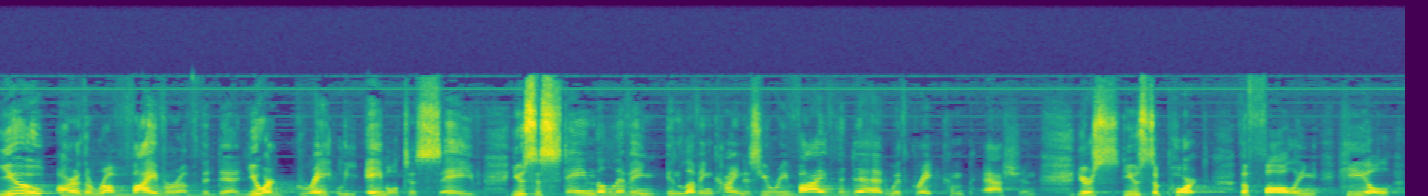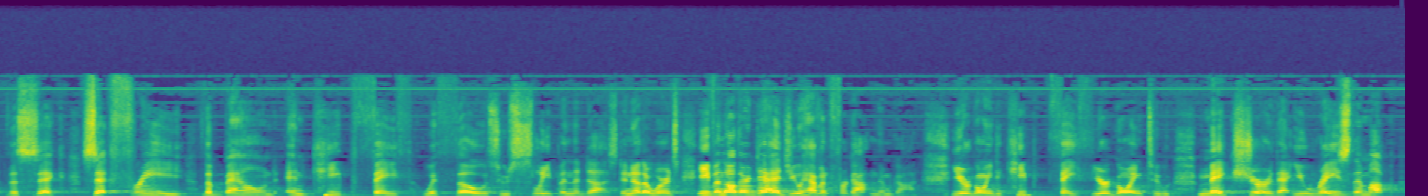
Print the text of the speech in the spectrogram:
You are the reviver of the dead. You are greatly able to save. You sustain the living in loving kindness. You revive the dead with great compassion. You're, you support the falling, heal the sick, set free the bound, and keep faith with those who sleep in the dust. In other words, even though they're dead, you haven't forgotten them, God. You're going to keep faith. You're going to make sure that you raise them up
